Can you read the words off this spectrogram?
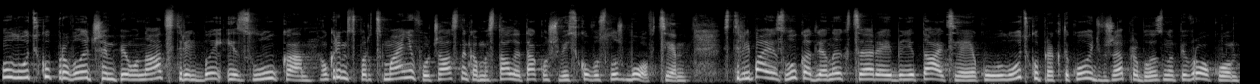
У Луцьку провели чемпіонат стрільби із лука. Окрім спортсменів, учасниками стали також військовослужбовці. Стрільба із лука для них це реабілітація, яку у Луцьку практикують вже приблизно півроку.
